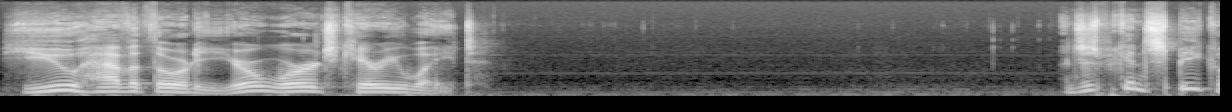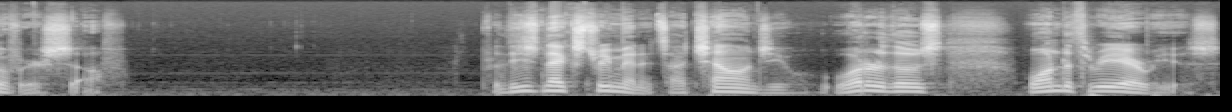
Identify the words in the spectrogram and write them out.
you have authority. Your words carry weight. And just begin to speak over yourself. For these next three minutes, I challenge you what are those one to three areas?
